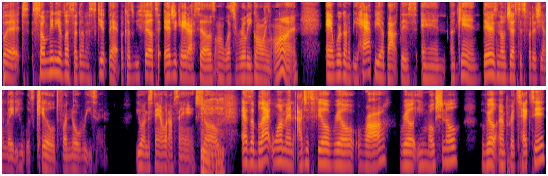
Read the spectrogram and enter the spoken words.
but so many of us are going to skip that because we fail to educate ourselves on what's really going on. And we're going to be happy about this. And again, there is no justice for this young lady who was killed for no reason. You understand what I'm saying? So, mm-hmm. as a black woman, I just feel real raw, real emotional, real unprotected,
